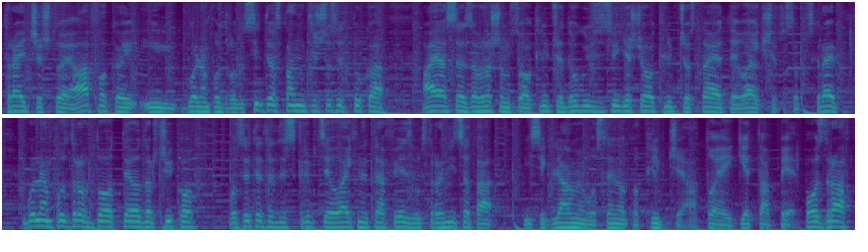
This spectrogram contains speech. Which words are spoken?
Трајче што е АФК и голем поздрав до сите останати што се тука. А ја се завршам со ова клипче, доколку се свиѓаше ова клипче, оставете лайк, шер, сабскрајб. Голем поздрав до Теодор Чиков, Посетете дескрипција, лайкнете на Facebook страницата и се гледаме во следното клипче, а тоа е GTA 5. Поздрав!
